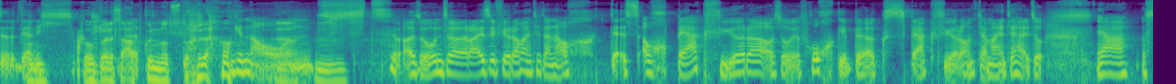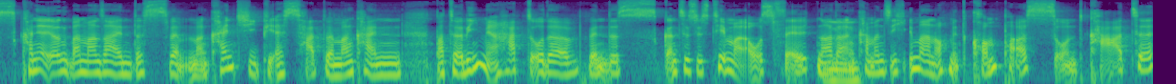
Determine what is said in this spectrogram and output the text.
der nicht Irgendwann ist abgenutzt, oder? Genau. Und hm. also unser Reiseführer meinte dann auch, der ist auch Bergführer, also Hochgebirgsbergführer und der meinte halt so, ja, es kann ja irgendwann mal sein, dass wenn man kein GPS hat, wenn man keine Batterie mehr hat oder wenn das ganze System mal ausfällt, na, mhm. dann kann man sich immer noch mit Kompass und Karte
